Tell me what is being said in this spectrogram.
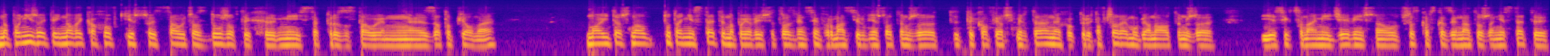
no poniżej tej nowej kachówki jeszcze jest cały czas dużo w tych miejscach, które zostały zatopione. No i też no, tutaj niestety no, pojawia się coraz więcej informacji również o tym, że ty, tych ofiar śmiertelnych, o których no, wczoraj mówiono o tym, że jest ich co najmniej dziewięć, no wszystko wskazuje na to, że niestety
